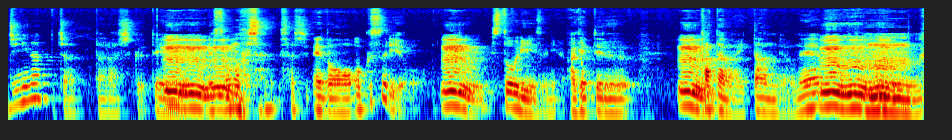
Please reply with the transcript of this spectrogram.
痔になっちゃったらしくて、うんうんうん。でその写写真、えっと、お薬をうん。ストーリーズに上げてるうん方がいたんだよね、うん。うんうん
